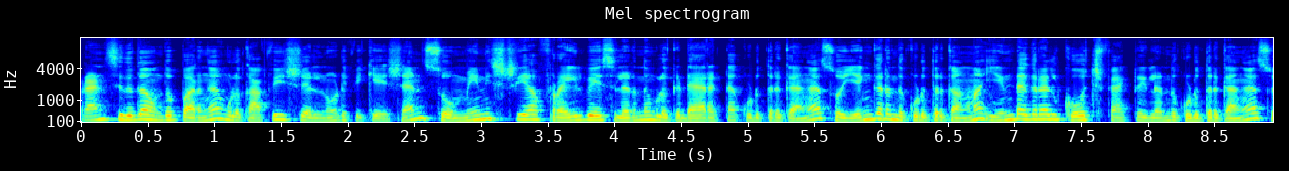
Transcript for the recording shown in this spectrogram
ஃப்ரெண்ட்ஸ் இதுதான் வந்து பாருங்கள் உங்களுக்கு official notification so ministry of ரயில்வேஸ்லேருந்து உங்களுக்கு டேரெக்டாக கொடுத்துருக்காங்க. ஸோ எங்கேருந்து கொடுத்துருக்காங்கன்னா இன்டகிரல் கோச் ஃபேக்ட்ரியிலேருந்து கொடுத்துருக்காங்க. ஸோ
